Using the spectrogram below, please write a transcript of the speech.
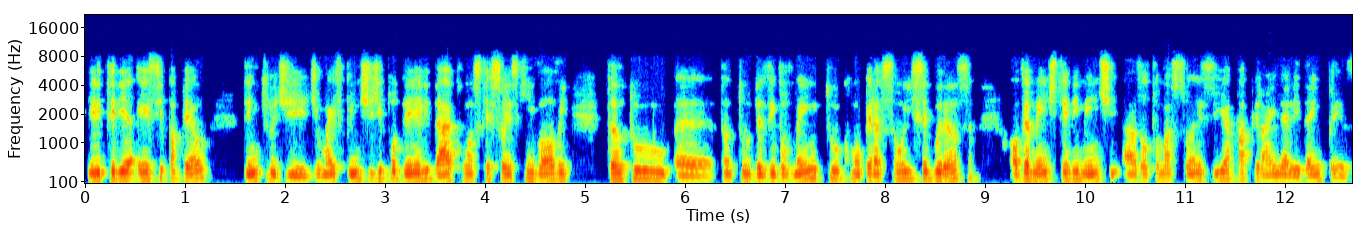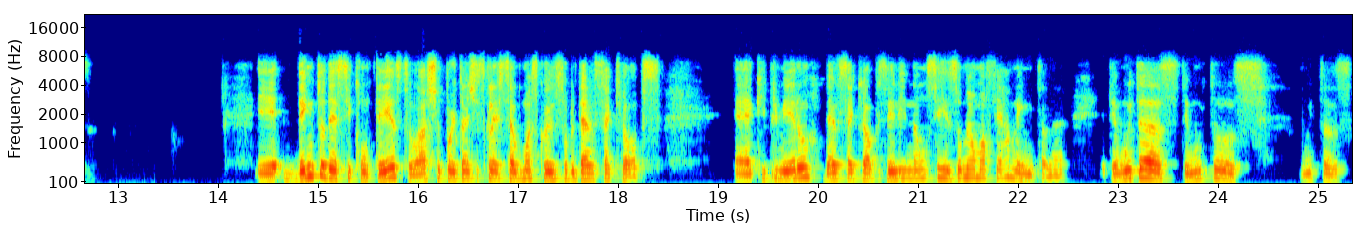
ele teria esse papel dentro de, de uma sprint de poder lidar com as questões que envolvem tanto, é, tanto desenvolvimento como operação e segurança, obviamente tendo em mente as automações e a pipeline ali da empresa. E dentro desse contexto, acho importante esclarecer algumas coisas sobre DevSecOps. É que primeiro, DevSecOps ele não se resume a uma ferramenta, né? Tem muitas, tem muitos, muitas,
